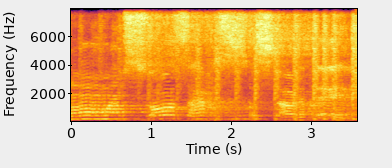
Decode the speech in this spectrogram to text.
Oh, I'm so sorry, so sorry, babe.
